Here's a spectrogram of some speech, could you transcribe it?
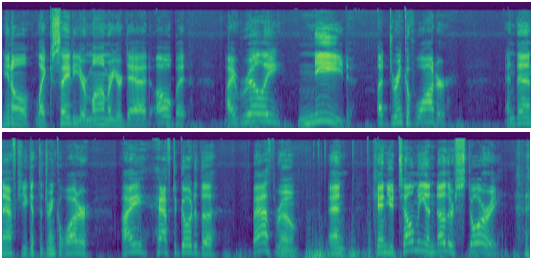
You know, like say to your mom or your dad, Oh, but I really need a drink of water. And then after you get the drink of water, I have to go to the bathroom. And can you tell me another story?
